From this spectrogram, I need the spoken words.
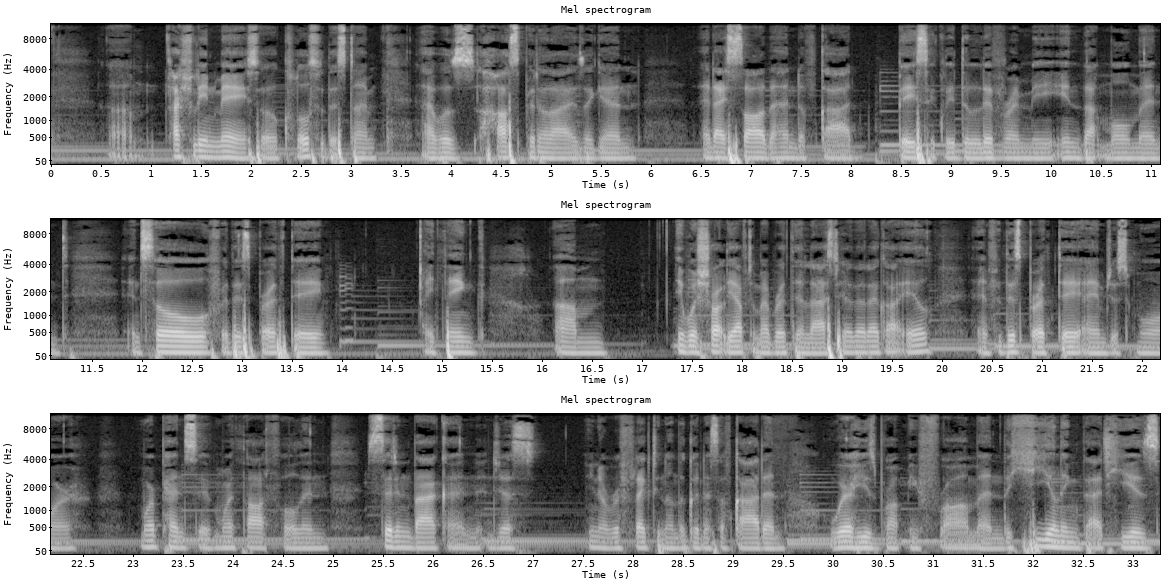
um, actually in May, so close to this time, I was hospitalized again, and I saw the hand of God basically delivering me in that moment. And so for this birthday, I think um, it was shortly after my birthday last year that I got ill. And for this birthday, I am just more, more pensive, more thoughtful, and sitting back and just you know, reflecting on the goodness of God and where He's brought me from and the healing that He has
